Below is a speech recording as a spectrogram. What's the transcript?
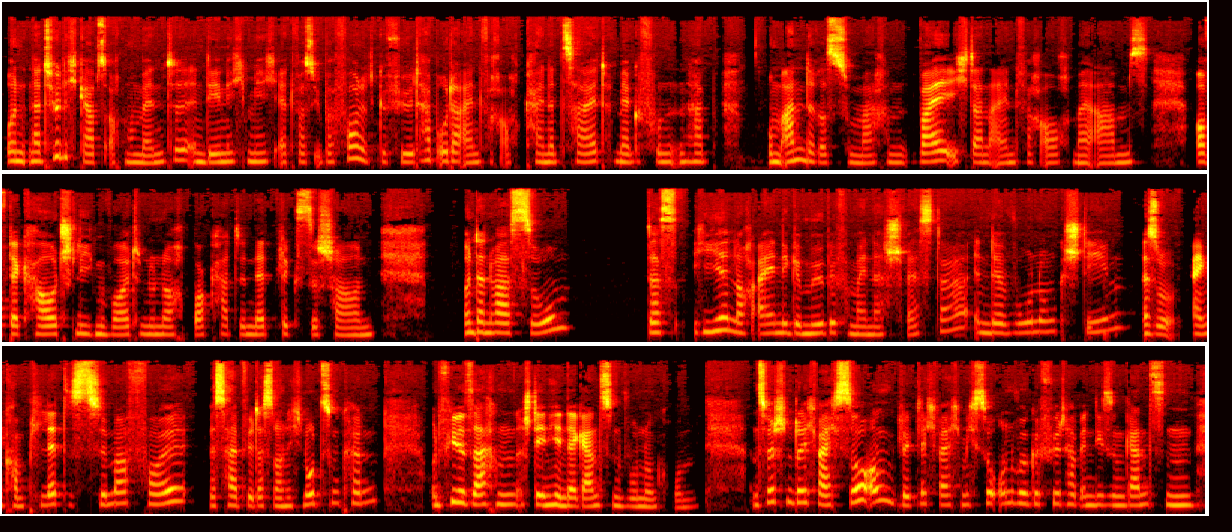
Und natürlich gab es auch Momente, in denen ich mich etwas überfordert gefühlt habe oder einfach auch keine Zeit mehr gefunden habe, um anderes zu machen, weil ich dann einfach auch mal abends auf der Couch liegen wollte, nur noch Bock hatte, Netflix zu schauen. Und dann war es so, dass hier noch einige Möbel von meiner Schwester in der Wohnung stehen. Also ein komplettes Zimmer voll, weshalb wir das noch nicht nutzen können. Und viele Sachen stehen hier in der ganzen Wohnung rum. Und zwischendurch war ich so unglücklich, weil ich mich so unwohl gefühlt habe, in diesem ganzen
